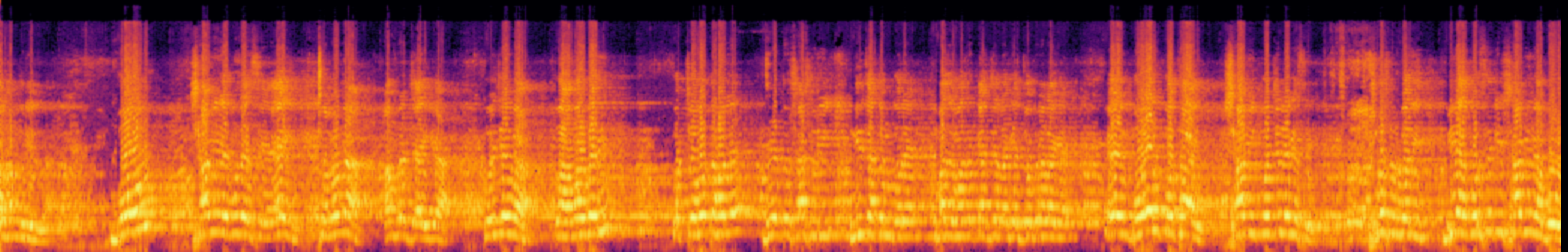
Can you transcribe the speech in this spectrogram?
আলহামদুলিল্লাহ। বউ স্বামীরে বুঝাইছে এই চলো না আমরা জায়গা কই যাইবা? তো আমার বাড়ি? তো চলো তাহলে, যেহেতু শাশুড়ি নির্যাতন করে, মাঝে মাঝে কাজে লাগে, ঝগড়া লাগে। এই বউয়ের কথায় স্বামী কই চলে গেছে শ্বশুর বাড়ি বিয়া করছে কি স্বামী না বউ?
